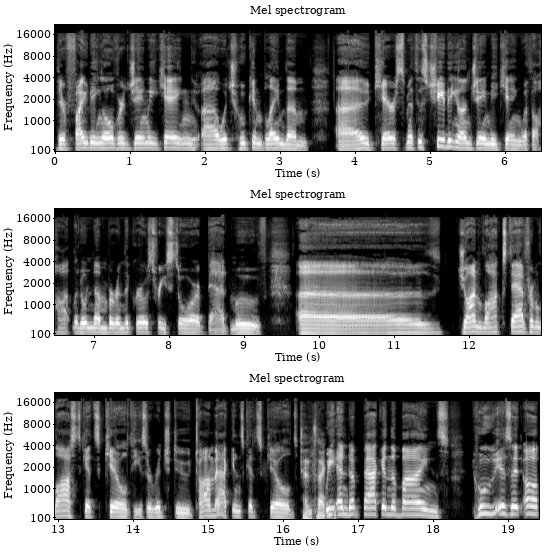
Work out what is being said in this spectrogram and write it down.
They're fighting over Jaime King, uh, which who can blame them? Uh, Kerr Smith is cheating on Jaime King with a hot little number in the grocery store. Bad move. Uh, John Locke's dad from Lost gets killed. He's a rich dude. Tom Atkins gets killed. 10 seconds. We end up back in the mines. Who is it? Oh,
